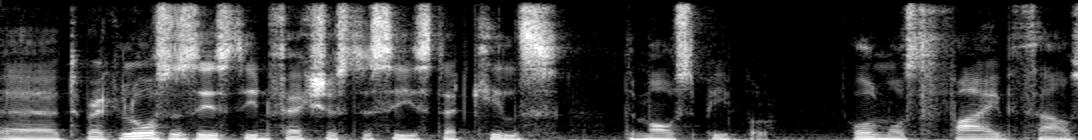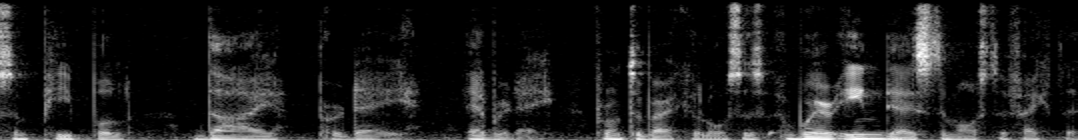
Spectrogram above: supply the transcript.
uh, tuberculosis is the infectious disease that kills the most people. Almost 5,000 people die per day, every day, from tuberculosis, where India is the most affected.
